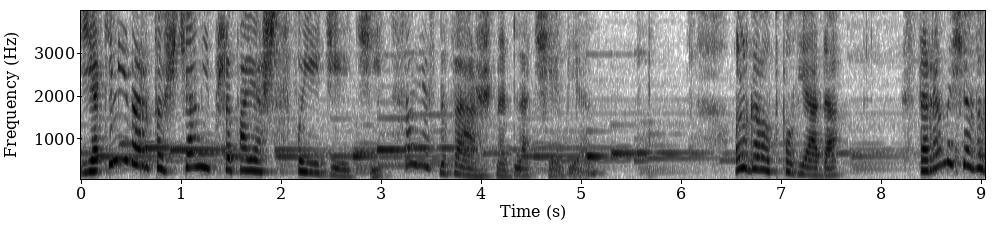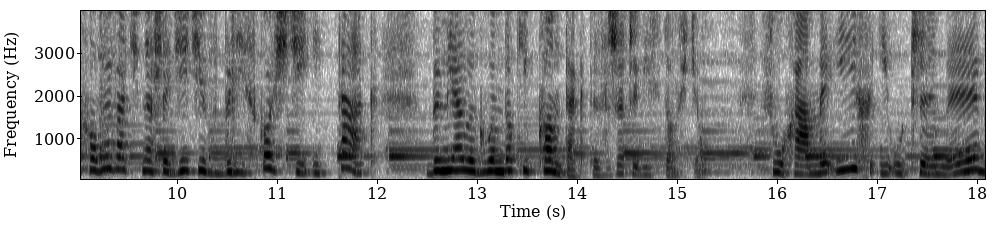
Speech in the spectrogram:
jakimi wartościami przepajasz swoje dzieci? Co jest ważne dla ciebie? Olga odpowiada: Staramy się wychowywać nasze dzieci w bliskości i tak, by miały głęboki kontakt z rzeczywistością. Słuchamy ich i uczymy,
